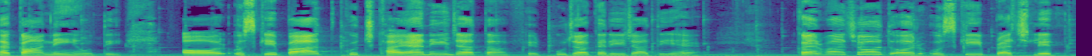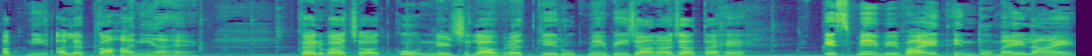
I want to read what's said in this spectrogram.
थकान नहीं होती और उसके बाद कुछ खाया नहीं जाता, फिर पूजा करी जाती है। करवा चौथ और उसकी प्रचलित अपनी अलग कहानियाँ हैं। करवा चौथ को निर्जला व्रत के रूप में भी जाना जाता है। इसमें विवाहित हिंदू महिलाएँ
